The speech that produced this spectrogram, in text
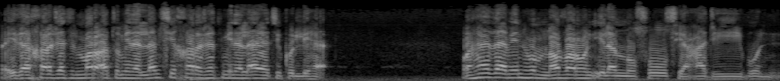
فإذا خرجت المرأة من اللمس خرجت من الآية كلها. وهذا منهم نظر إلى النصوص عجيب.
